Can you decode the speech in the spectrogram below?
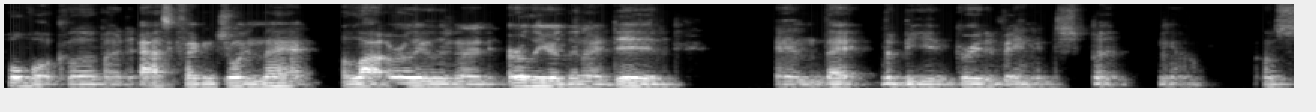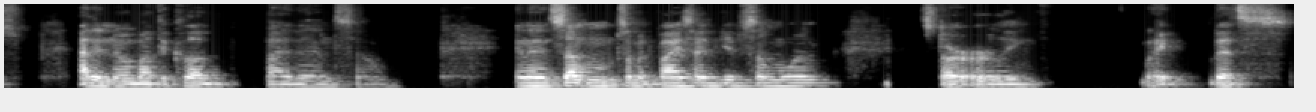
pole vault club. I'd ask if I can join that a lot earlier than I earlier than I did, and that would be a great advantage. But you know, I was I didn't know about the club by then, so and then something some advice I'd give someone: start early. Like that's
